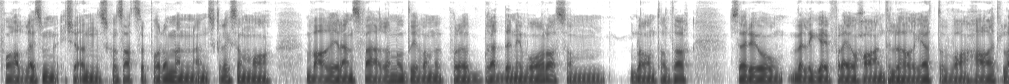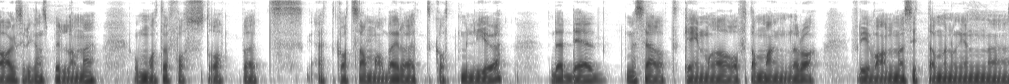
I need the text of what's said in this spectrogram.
for alle som ikke ønsker å satse på det, men ønsker liksom å være i den sfæren og drive med på det breddenivået da, som blir omtalt her, så er det jo veldig gøy for deg å ha en tilhørighet og ha et lag som de kan spille med, og på en måte fostre opp et, et godt samarbeid og et godt miljø. Det er det vi ser at gamere ofte mangler, da. For de er vant med å sitte med noen uh,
